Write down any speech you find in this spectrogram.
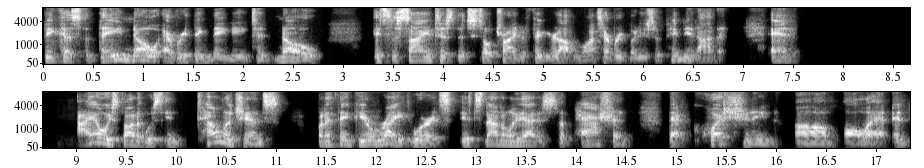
because they know everything they need to know. It's the scientist that's still trying to figure it out and wants everybody's opinion on it. And I always thought it was intelligence, but I think you're right. Where it's it's not only that; it's the passion, that questioning, um, all that, and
